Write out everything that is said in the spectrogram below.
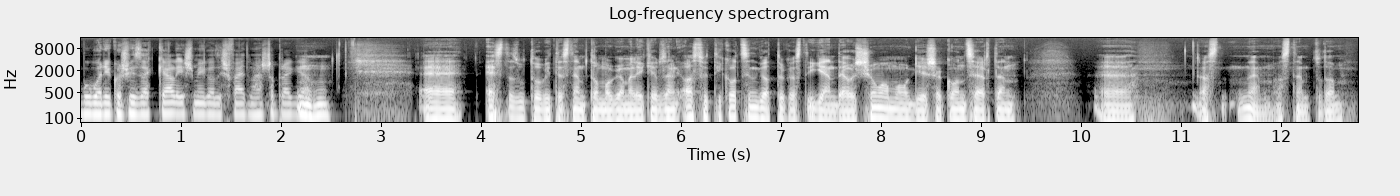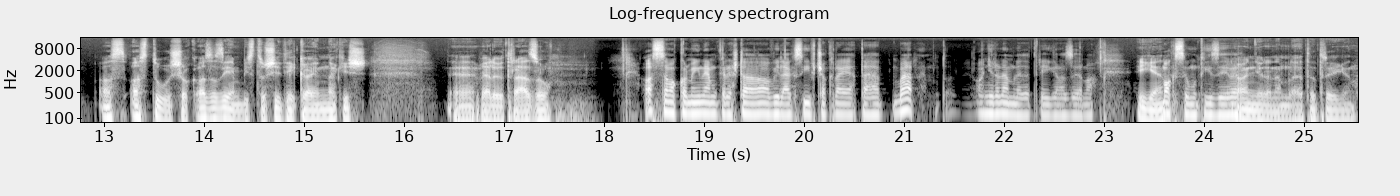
buborékos vizekkel, és még az is fájt másnap reggel. Uh mhm. -huh. e, ezt az utóbbit, ezt nem tudom magam elé képzelni. Azt, hogy ti kocingattok, azt igen, de hogy Somamog és a koncerten, e, azt nem, azt nem tudom. Az, az túl sok, az az én biztosítékaimnak is e, velőt rázó. Azt hiszem, akkor még nem kereste a világ szívcsakráját, tehát bár nem annyira nem lehetett régen azért a Igen, maximum tíz éve. Annyira nem lehetett régen.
